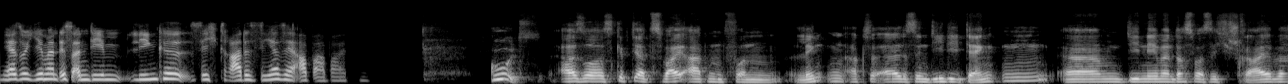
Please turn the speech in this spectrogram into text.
mehr so jemand ist, an dem Linke sich gerade sehr, sehr abarbeiten? Gut, also es gibt ja zwei Arten von Linken aktuell. Das sind die, die denken, ähm, die nehmen das, was ich schreibe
